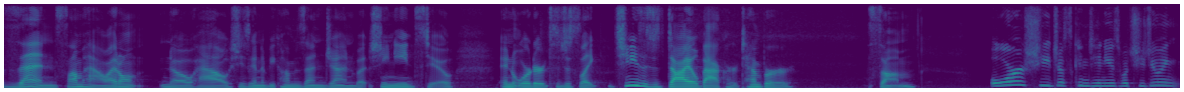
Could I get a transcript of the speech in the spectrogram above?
Zen somehow. I don't know how she's going to become Zen Jen, but she needs to in order to just like, she needs to just dial back her temper some. or she just continues what she's doing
